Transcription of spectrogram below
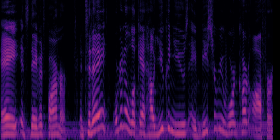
Hey, it's David Farmer, and today we're going to look at how you can use a Visa reward card offer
